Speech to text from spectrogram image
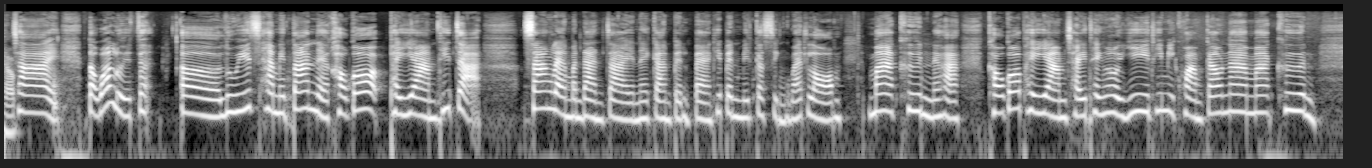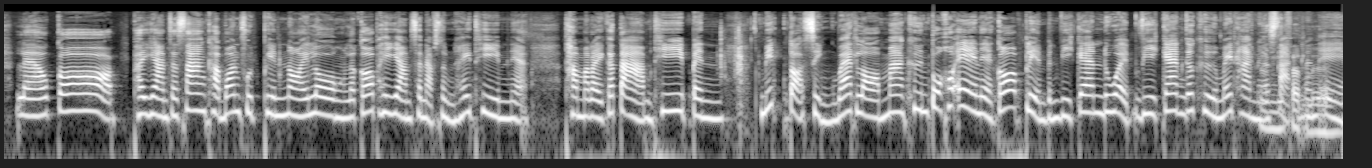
ครับใช่ แต่ว่าลุยส์เอ่อลุยส์แฮมิลตันเนี่ยเขาก็พยายามที่จะ สร้างแรงบันดาลใจในการเปลี่ยนแปลงที่เป็นมิตรกับสิ่งแวดล้อมมากขึ้นนะคะเขาก็พยายามใช้เทคโนโลยีที่มีความก้าวหน้ามากขึ้น แล้วก็พยายามจะสร้าง carbon footprint น้อยลง แล้วก็พยายามสนับสนุนให้ทีมเนี่ยทำอะไรก็ตามที่เป็นมิตรต่อสิ่งแวดล้อมมากขึ้น ตัวเขาเองเนี่ยก็เปลี่ยนเป็นวีแกนด้วยวีแกนก็คือไม่ทานเนื้อสัตว์นั่นเอง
